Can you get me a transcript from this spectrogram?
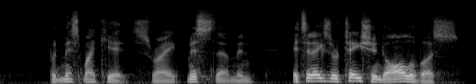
but miss my kids, right? Miss them, and it's an exhortation to all of us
